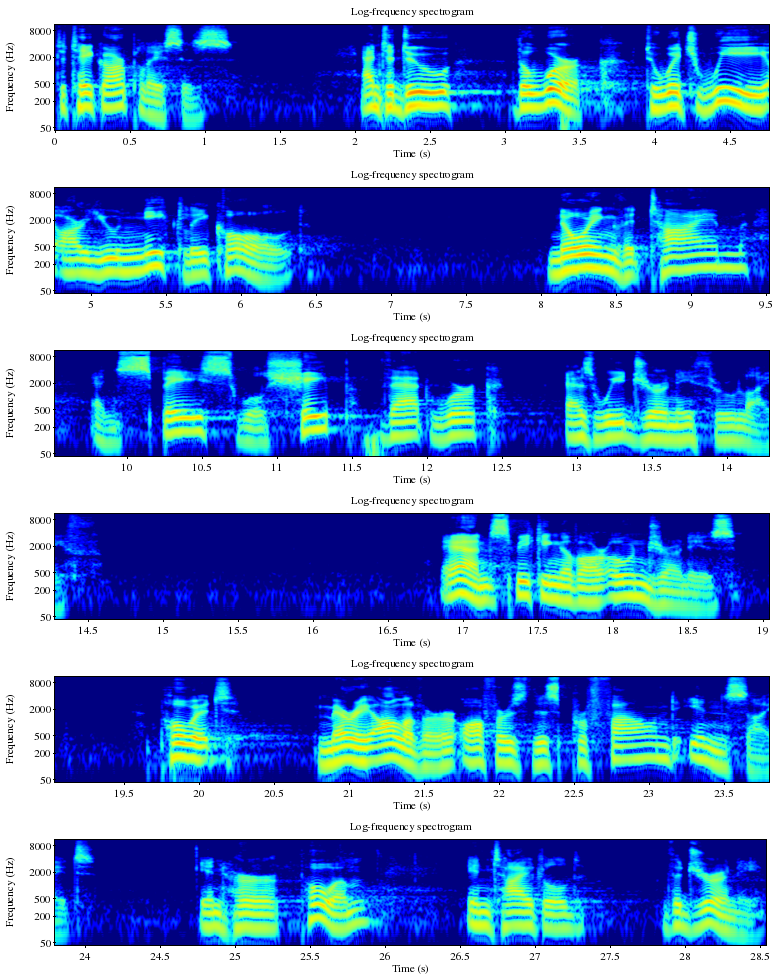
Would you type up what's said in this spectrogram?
to take our places and to do the work to which we are uniquely called, knowing that time and space will shape that work as we journey through life. And speaking of our own journeys, poet Mary Oliver offers this profound insight in her poem entitled The Journey.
